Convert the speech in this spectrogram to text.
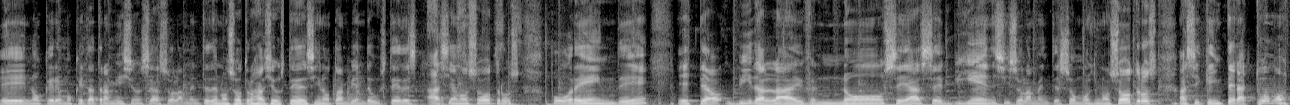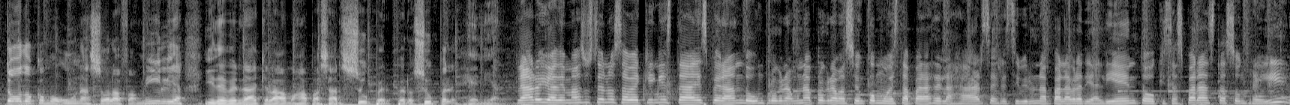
Eh, no queremos que esta transmisión sea solamente de nosotros hacia ustedes, sino también de ustedes hacia nosotros. Por ende, esta vida live no se hace bien si solamente somos nosotros. Así que interactuemos todos como una sola familia y de verdad que la vamos a pasar súper, pero súper genial. Claro, y además usted no sabe quién está esperando un programa, una programación como esta para relajarse, recibir una palabra de aliento, o quizás para hasta sonreír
